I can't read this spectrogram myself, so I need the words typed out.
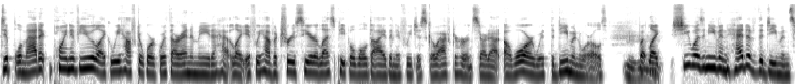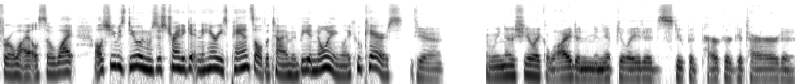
diplomatic point of view like we have to work with our enemy to have like if we have a truce here less people will die than if we just go after her and start out a war with the demon world but Mhm. like she wasn't even head of the demons for a while so why all she was doing was just trying to get in harry's pants all the time and be annoying like who cares yeah. And we know she like lied and manipulated stupid Parker guitar to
